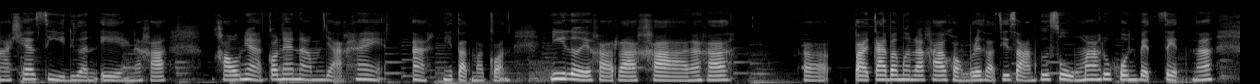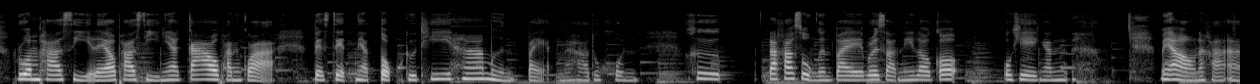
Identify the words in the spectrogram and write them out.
มาแค่ 4 เดือนเองนะคะ เขาเนี่ยก็แนะนำอยากให้ อะ นี่ตัดมาก่อน นี่เลยค่ะราคานะคะการประเมินราคาของบริษัทที่ 3 คือสูงมากทุกคนเบ็ดเสร็จนะ รวมภาษีแล้วภาษีเนี่ย9,000กว่า เบ็ดเสร็จเนี่ยตกอยู่ที่ 58,000นะคะทุกคน คือราคาสูงเกินไปบริษัทนี้เราก็ โอเคงั้น ไม่เอานะคะอะ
